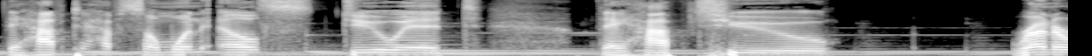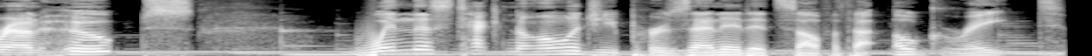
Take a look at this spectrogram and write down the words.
They have to have someone else do it. They have to run around hoops when this technology presented itself, I thought, oh, great.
